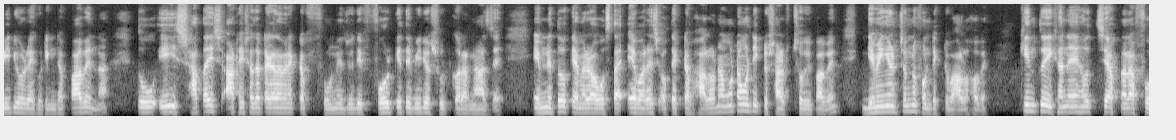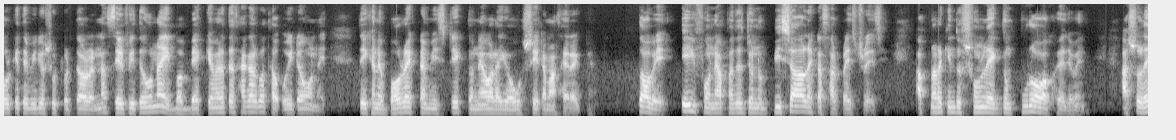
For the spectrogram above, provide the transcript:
ভিডিও রেকর্ডিংটা পাবেন না। তো এই সাতাইশ, আঠাইশ হাজার টাকা দামের একটা ফোনে যদি ফোর কেতে ভিডিও শ্যুট করা না যায়, এমনিতেও ক্যামেরার অবস্থা এভারেজ অত একটা ভালো না, মোটামুটি একটু শার্প ছবি পাবেন। গেমিংয়ের জন্য ফোনটা একটু ভালো হবে। কিন্তু এখানে হচ্ছে আপনারা ফোর কেতে ভিডিও শ্যুট করতে পারবেন না সেলফিতেও নাই বা ব্যাক ক্যামেরাতে থাকার কথা ওইটাও নাই। তো এখানে বড় একটা মিস্টেক তো নেওয়ার আগে অবশ্যই এটা মাথায় রাখবেন। তবে এই ফোনে আপনাদের জন্য বিশাল একটা সারপ্রাইজ রয়েছে। আপনারা কিন্তু শুনলে একদম পুরো অবাক হয়ে যাবেন। আসলে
